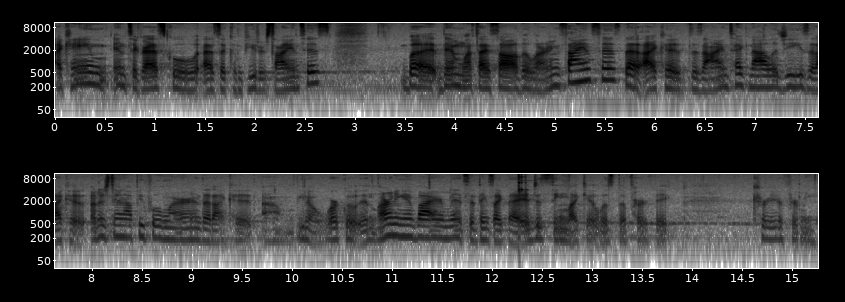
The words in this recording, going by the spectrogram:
I came into grad school as a computer scientist. But then once I saw the learning sciences, that I could design technologies, that I could understand how people learn, that I could, um, you know, work in learning environments and things like that, it just seemed like it was the perfect career for me.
